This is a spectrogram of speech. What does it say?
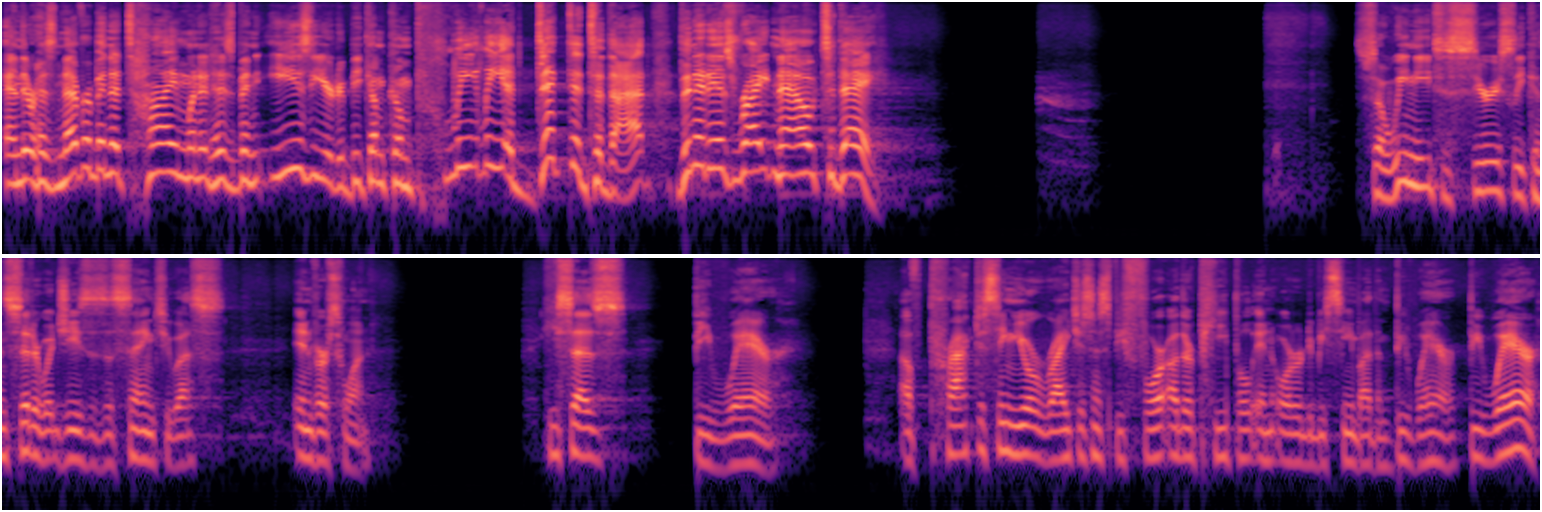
And there has never been a time when it has been easier to become completely addicted to that than it is right now today. So we need to seriously consider what Jesus is saying to us in verse 1. He says, Beware of practicing your righteousness before other people in order to be seen by them. Beware, beware.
